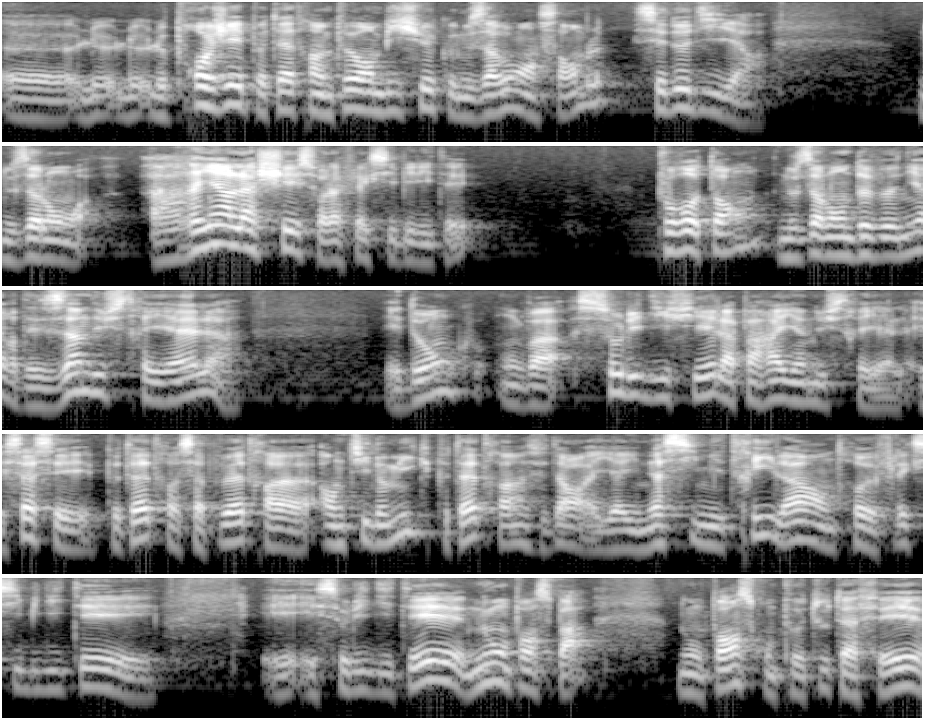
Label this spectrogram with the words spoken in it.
euh, le, projet peut être un peu ambitieux que nous avons ensemble, c'est de dire nous allons rien lâcher sur la flexibilité. Pour autant, nous allons devenir des industriels et donc on va solidifier l'appareil industriel. Et ça, c'est peut-être, ça peut être euh, antinomique, peut-être. Hein, c'est-à-dire, il y a une asymétrie là entre flexibilité et, solidité. Nous, on pense pas. On pense qu'on peut tout à fait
